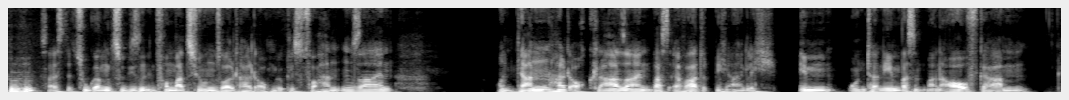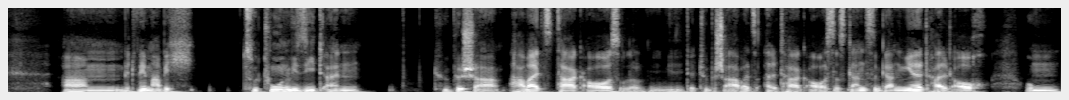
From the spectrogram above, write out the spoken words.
Mhm. Das heißt, der Zugang zu diesen Informationen sollte halt auch möglichst vorhanden sein. Und dann halt auch klar sein, was erwartet mich eigentlich im Unternehmen, was sind meine Aufgaben, ähm, mit wem habe ich zu tun, wie sieht ein typischer Arbeitstag aus oder wie sieht der typische Arbeitsalltag aus. Das Ganze garniert halt auch um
